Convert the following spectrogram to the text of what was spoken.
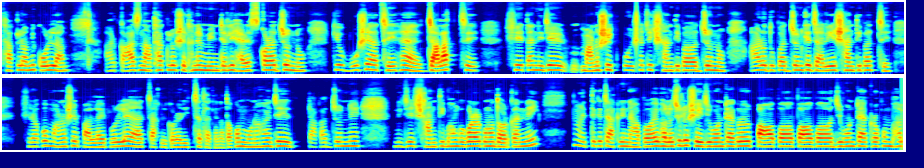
থাকল আমি করলাম। আর কাজ না থাকলেও সেখানে মেন্টালি হ্যারাস করার জন্য কেউ বসে আছে, হ্যাঁ? জ্বালাচ্ছে। সে তার নিজের মানসিক পৈশাচিক শান্তি পাওয়ার জন্য আরও ২-৫ জনকে জ্বালিয়ে শান্তি পাচ্ছে। সেরকম মানুষের পাল্লায় পড়লে আর চাকরি করার ইচ্ছা থাকে না। তখন মনে হয় যে টাকার জন্যে নিজের শান্তি ভঙ্গ করার কোনো দরকার নেই। এর থেকে চাকরি না পাওয়াই ভালো ছিল। সেই জীবনটা একরকম পাওয়া, পাওয়া, পাওয়া, পাওয়া জীবনটা একরকম ভালো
